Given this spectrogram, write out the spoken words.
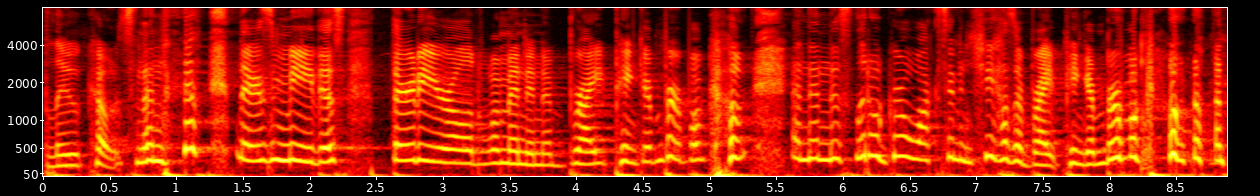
blue coats. And then there's me this 30 year old woman in a bright pink and purple coat. And then this little girl walks in and she has a bright pink and purple coat on.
